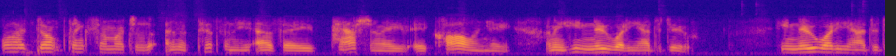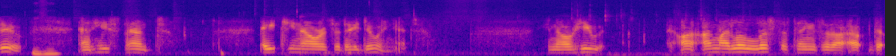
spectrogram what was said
Well, I don't think so much as an epiphany as a passion, a, a calling. A, I mean, he knew what he had to do. He knew what he had to do, mm-hmm. and he spent 18 hours a day doing it. You know, he on, on my little list of things that I, that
